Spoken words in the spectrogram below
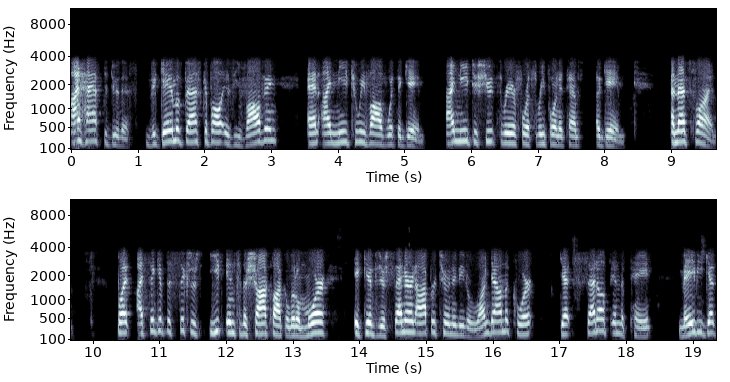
I have to do this. The game of basketball is evolving, and I need to evolve with the game. I need to shoot three or four three point attempts a game. And that's fine. But I think if the Sixers eat into the shot clock a little more, it gives your center an opportunity to run down the court, get set up in the paint, maybe get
